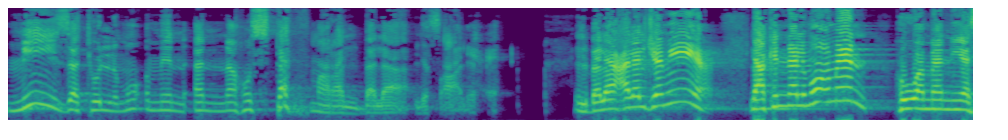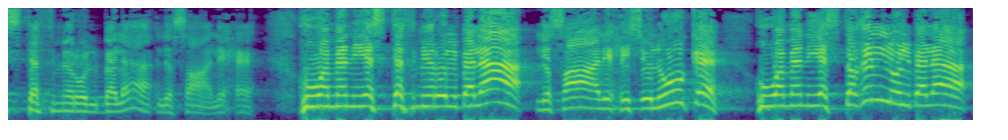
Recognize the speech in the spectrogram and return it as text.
ميزة المؤمن أنه استثمر البلاء لصالحه. البلاء على الجميع. لكن المؤمن هو من يستثمر البلاء لصالحه. هو من يستثمر البلاء لصالح سلوكه. هو من يستغل البلاء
